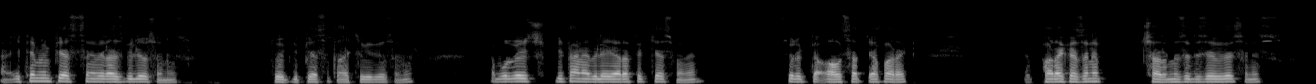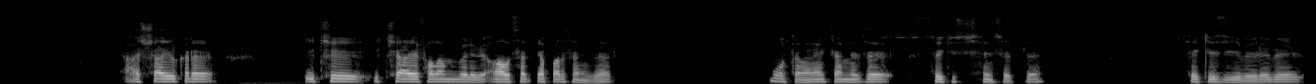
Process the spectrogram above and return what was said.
Yani itemin piyasasını biraz biliyorsanız, sürekli piyasa takip ediyorsanız, burada hiç bir tane bile yaratık kesmeden sürekli al sat yaparak e, para kazanıp çarınızı dizebilirsiniz. Aşağı yukarı 2 2 ay falan böyle bir al sat yaparsanız eğer muhtemelen kendinize 8 çitin setli 8 iyi böyle bir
